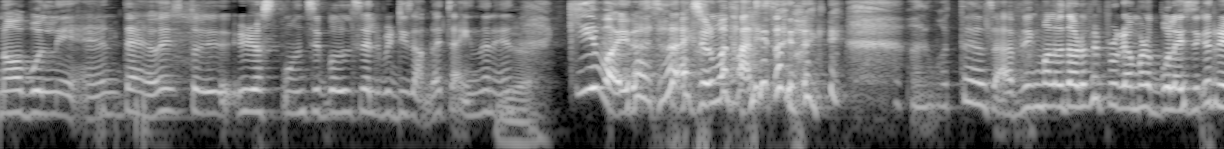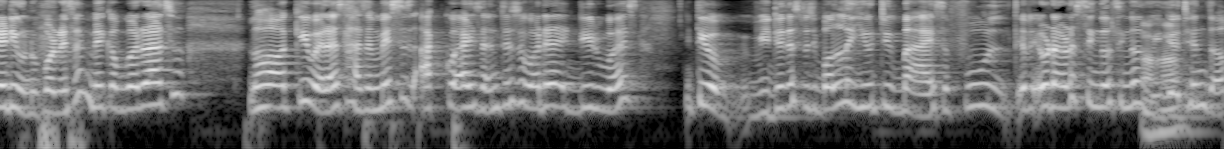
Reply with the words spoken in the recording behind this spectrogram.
नबोल्ने ह्यान त्यहाँ यस्तो इरेस्पोन्सिबल सेलिब्रिटिज हामीलाई चाहिँदैन के भइरहेछ? एक्चुअलमा थाहा नै छैन कि। अनि कता हेल्छ ह्यापनिङ मलाई त फेरि प्रोग्रामबाट बोलाइसक्यो रेडी हुनुपर्ने छ मेकअप गरिरहेको छु। ल के भइरहेछ थाहा छ मेसेज आएको आएछ भने त्यसो गरेर डिड भएस त्यो भिडियो त्यसपछि बल्ल युट्युबमा आएछ फुल त्यो एउटा एउटा सिङ्गल सिङ्गल भिडियो थियो नि त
